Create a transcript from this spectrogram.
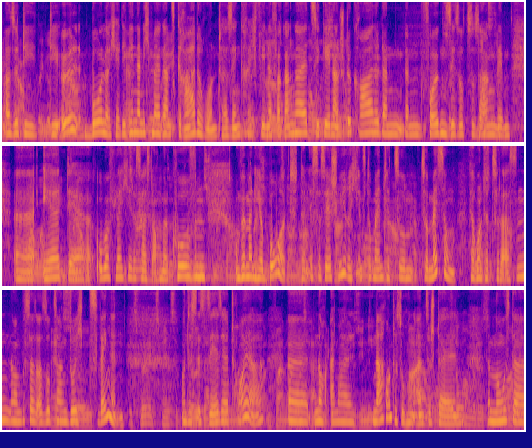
Also die, die. Ölbohrlöcher, die gehen dann nicht mehr ganz gerade runter, senkrecht wie in der Vergangenheit. Sie gehen ein Stück gerade, dann, dann folgen sie sozusagen dem äh, Erd der Oberfläche, das heißt auch mal Kurven. Und wenn man hier bohrt, dann ist das sehr schwierig, Instrumente zum, zur Messung herunterzulassen. Man muss das also sozusagen durchzwängen. Und es ist sehr, sehr teuer, äh, noch einmal because or anzustellen. man muss da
